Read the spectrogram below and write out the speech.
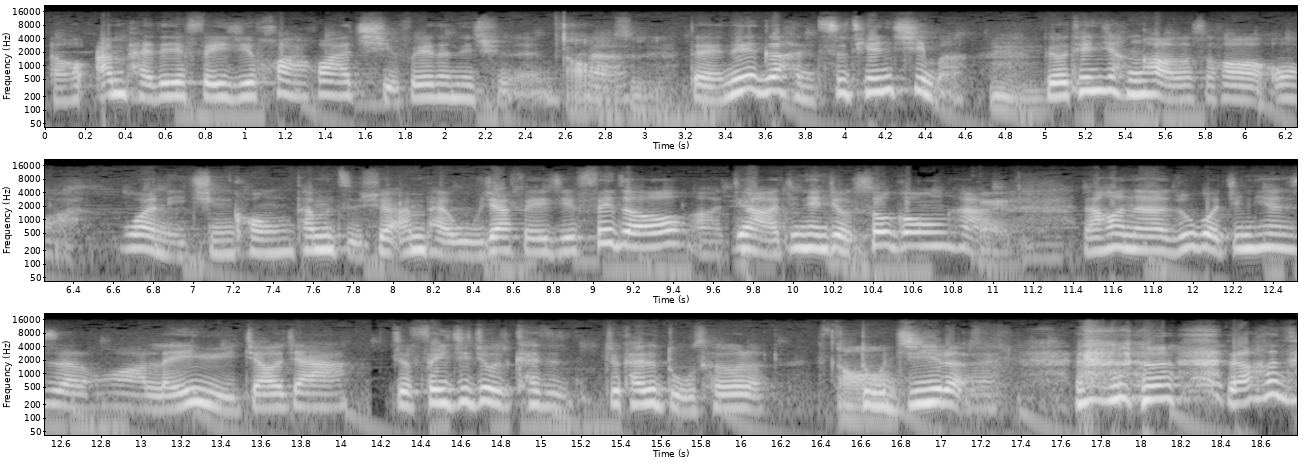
然后安排这些飞机哗哗起飞的那群人啊，对，那个很吃天气嘛，嗯，比如天气很好的时候，哇，万里晴空，他们只需要安排五架飞机飞走啊，这样今天就收工哈。然后呢，如果今天是哇雷雨交加，就飞机就开始就开始堵车了。哦。堵机了，然后呢，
